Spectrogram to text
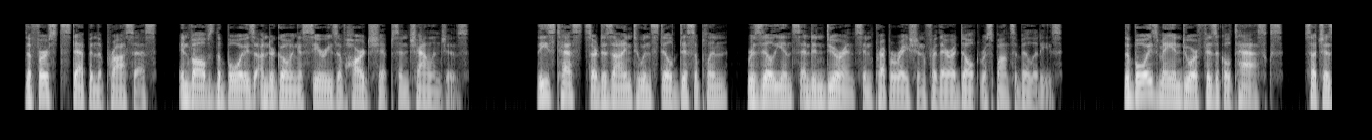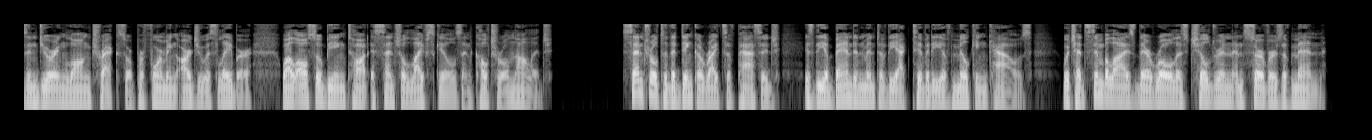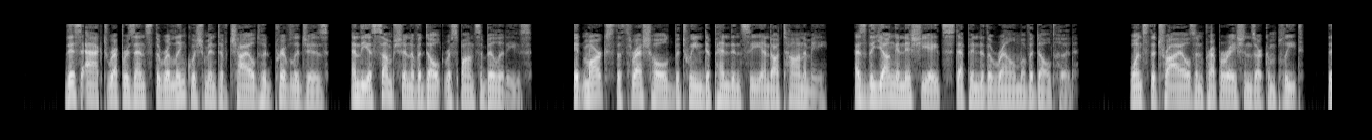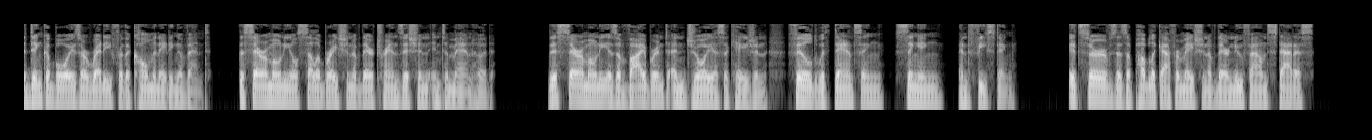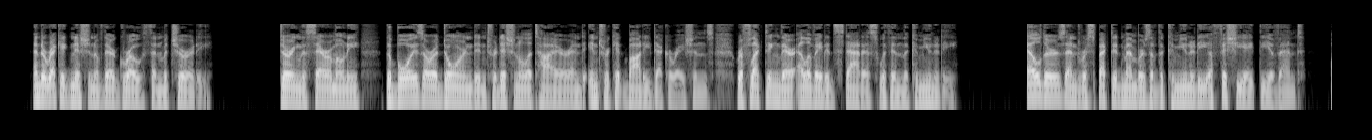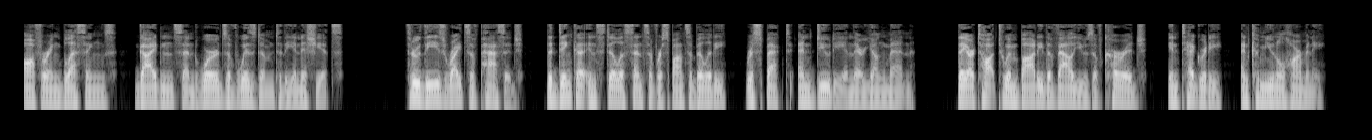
The first step in the process involves the boys undergoing a series of hardships and challenges. These tests are designed to instill discipline, resilience, and endurance in preparation for their adult responsibilities. The boys may endure physical tasks, such as enduring long treks or performing arduous labor, while also being taught essential life skills and cultural knowledge. Central to the Dinka rites of passage is the abandonment of the activity of milking cows, which had symbolized their role as children and servers of men. This act represents the relinquishment of childhood privileges and the assumption of adult responsibilities. It marks the threshold between dependency and autonomy, as the young initiates step into the realm of adulthood. Once the trials and preparations are complete, the Dinka boys are ready for the culminating event, the ceremonial celebration of their transition into manhood. This ceremony is a vibrant and joyous occasion filled with dancing, singing, and feasting. It serves as a public affirmation of their newfound status and a recognition of their growth and maturity. During the ceremony, the boys are adorned in traditional attire and intricate body decorations, reflecting their elevated status within the community. Elders and respected members of the community officiate the event, offering blessings, guidance, and words of wisdom to the initiates. Through these rites of passage, the Dinka instill a sense of responsibility, respect, and duty in their young men. They are taught to embody the values of courage, integrity, and communal harmony.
